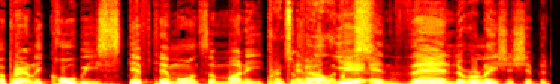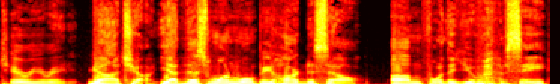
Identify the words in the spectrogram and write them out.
apparently Colby stiffed him on some money. And th- yeah, and then the relationship deteriorated. Gotcha. Yeah, this one won't be hard to sell. Um, for the UFC,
